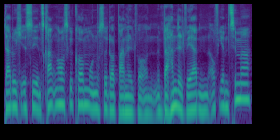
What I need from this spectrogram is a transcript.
dadurch ist sie ins Krankenhaus gekommen und musste dort behandelt, worden, behandelt werden. Auf ihrem Zimmer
